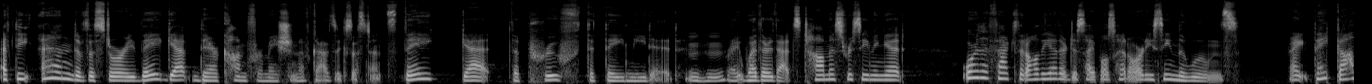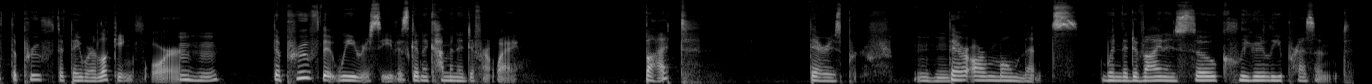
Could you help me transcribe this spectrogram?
At the end of the story, they get their confirmation of God's existence. They get the proof that they needed, mm-hmm. right? Whether that's Thomas receiving it or the fact that all the other disciples had already seen the wounds, right? They got the proof that they were looking for. Mm-hmm. The proof that we receive is going to come in a different way. But there is proof. Mm-hmm. There are moments when the divine is so clearly present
